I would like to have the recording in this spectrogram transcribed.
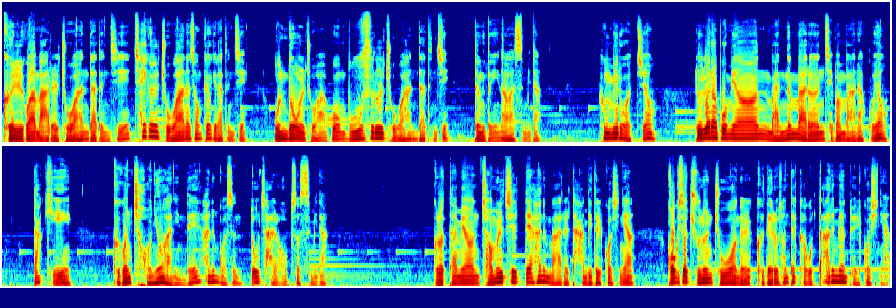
글과 말을 좋아한다든지 책을 좋아하는 성격이라든지 운동을 좋아하고 무술을 좋아한다든지 등등이 나왔습니다. 흥미로웠죠? 돌돌아보면 맞는 말은 제법 많았고요. 딱히 그건 전혀 아닌데 하는 것은 또 잘 없었습니다. 그렇다면 점을 칠 때 하는 말을 다 믿을 것이냐? 거기서 주는 조언을 그대로 선택하고 따르면 될 것이냐?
